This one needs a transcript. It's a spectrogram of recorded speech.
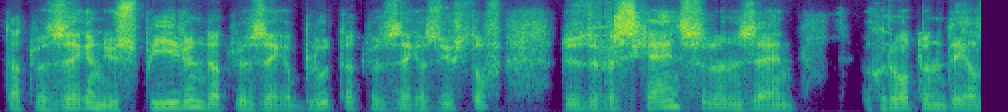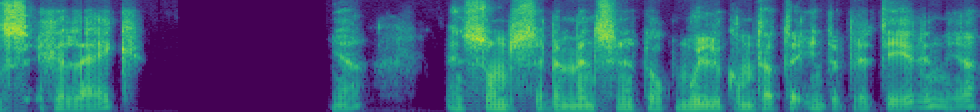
Dat we zeggen, je spieren, dat we zeggen bloed, dat we zeggen zuurstof. Dus de verschijnselen zijn grotendeels gelijk. Ja? En soms hebben mensen het ook moeilijk om dat te interpreteren. Ja?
